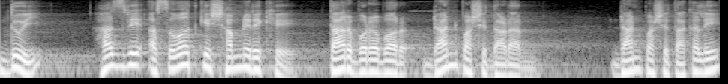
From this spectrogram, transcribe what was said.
দুই, হাজরে আসওয়াদকে সামনে রেখে তার বরাবর ডান পাশে দাঁড়ান। ডান পাশে তাকালে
